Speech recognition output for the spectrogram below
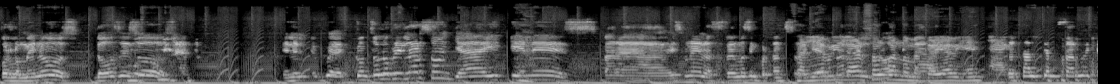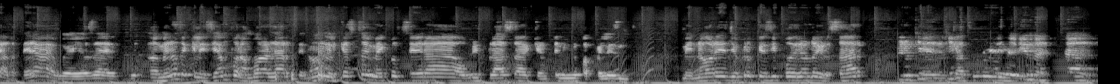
por lo menos dos de esos... En el, con solo Brie Larson ya ahí tienes para... Es una de las estrellas más importantes. Salía Brie Larson ¿no? cuando me caía bien. Total alcanzar la cartera, güey. O sea, a menos de que le hicieran por amor al arte, ¿no? En el caso de Michael Cera, Aubrey Plaza, que han tenido papeles menores, yo creo que sí podrían regresar. Pero En ¿quién, el quién caso de-?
